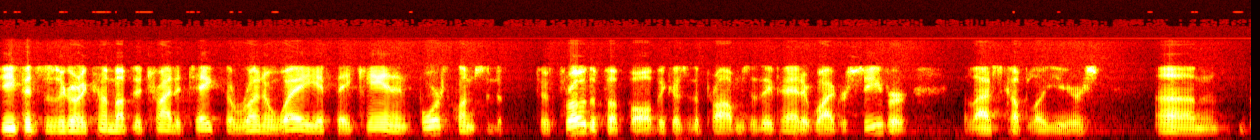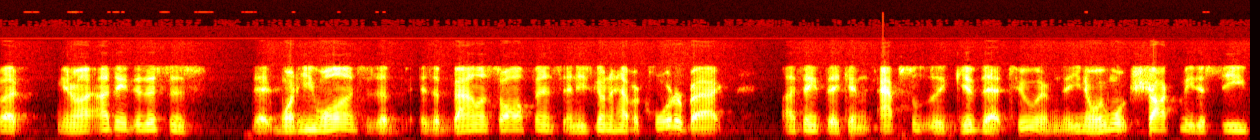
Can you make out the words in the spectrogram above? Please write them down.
defenses are going to come up to try to take the run away if they can and force Clemson to, to throw the football because of the problems that they've had at wide receiver the last couple of years. Um, but you know, I, I think that this is that what he wants is a is a balanced offense, and he's going to have a quarterback. I think they can absolutely give that to him. You know, it won't shock me to see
